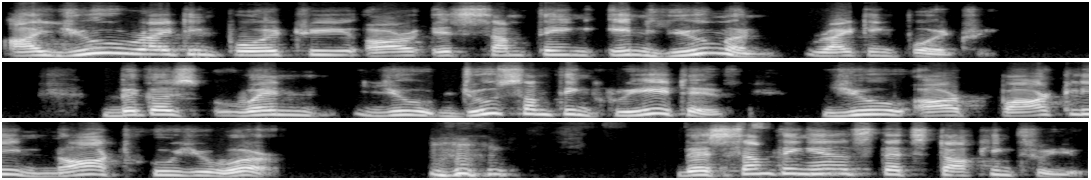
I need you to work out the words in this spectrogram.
are you writing poetry or is something inhuman writing poetry? because when you do something creative you are partly not who you were there's something else that's talking through you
